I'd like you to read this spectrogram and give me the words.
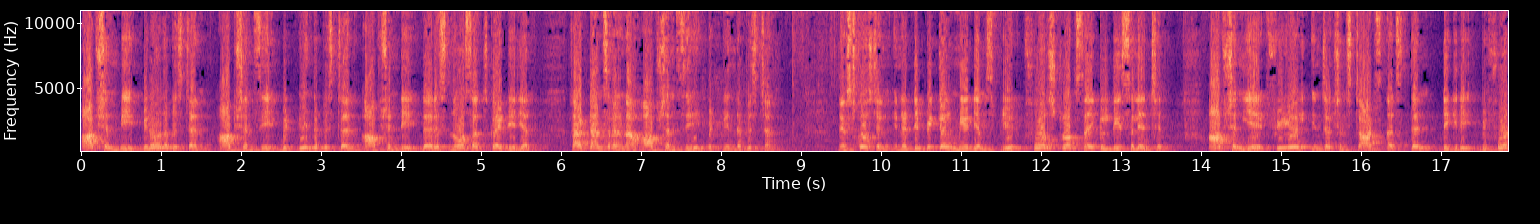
Option B. Below the piston. Option C. Between the piston. Option D. There is no such criterion. Correct answer is option C. Between the piston. Next question. In a typical medium speed 4-stroke cycle diesel engine, Option A. Fuel injection starts at 10 degree before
